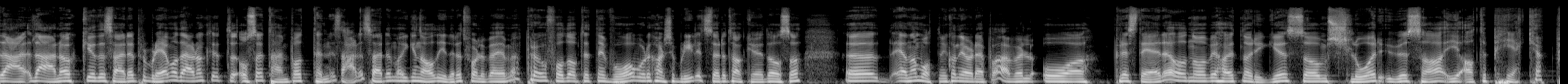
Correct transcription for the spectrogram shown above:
Det er, det er nok dessverre et problem, og det er nok et, også et tegn på at tennis er dessverre en marginal idrett foreløpig her hjemme. Prøve å få det opp til et nivå hvor det kanskje blir litt større takhøyde også. Uh, en av måtene vi kan gjøre det på, er vel å prestere, og nå vi har et Norge som slår USA i ATP-cup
